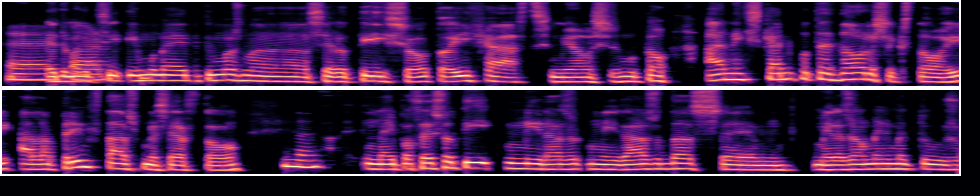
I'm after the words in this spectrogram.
Ε, Εν τω πάρα- μεταξύ, ήμουν έτοιμος να σε ρωτήσω, το είχα στις σημειώσεις μου, το αν έχεις κάνει ποτέ δώρο sex toy, αλλά πριν φτάσουμε σε αυτό, ναι. να υποθέσω ότι μοιράζ, μοιράζοντας, ε, μοιραζόμενοι με τους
